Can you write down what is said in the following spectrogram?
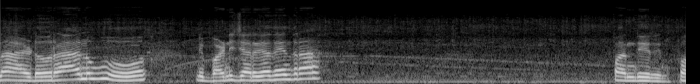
నడురా నువ్వు నీ బండి జరగదేంద్రా పందిరింది పో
